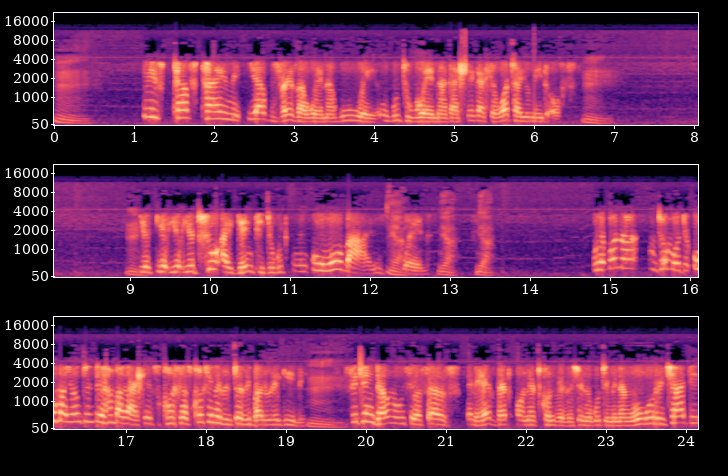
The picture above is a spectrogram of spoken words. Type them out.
Mm. if tough time iyakuveza wena kuwe ukuthi wena kahle kahle what are you made of Mm. your, your, your, your true identity ukuthi u- ungobani Yeah. wena Yeah. Yeah. uyabona mthombothi uma yonke into ihamba kahle sikhohlwa sikhohlwe nezinto ezibalulekile Mm. sitting down with yourself and have that honest conversation ukuthi mina ngingu-richard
